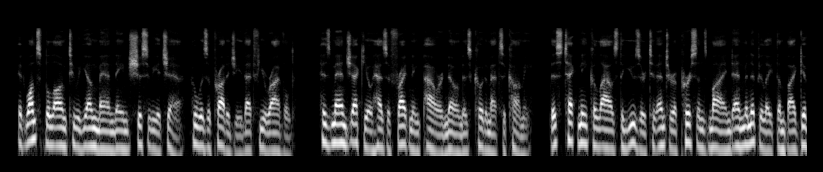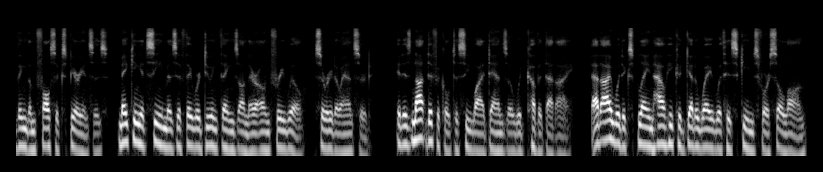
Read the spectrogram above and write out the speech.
It once belonged to a young man named Shisui Uchiha, who was a prodigy that few rivaled. His Mangekyo has a frightening power known as Kotoamatsukami. This technique allows the user to enter a person's mind and manipulate them by giving them false experiences, making it seem as if they were doing things on their own free will, Saruto answered. It is not difficult to see why Danzo would covet that eye. That eye would explain how he could get away with his schemes for so long,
